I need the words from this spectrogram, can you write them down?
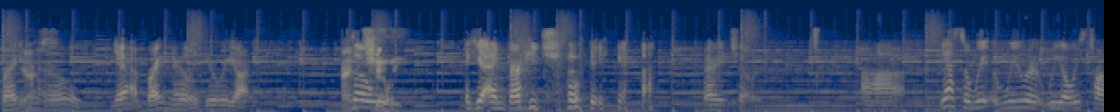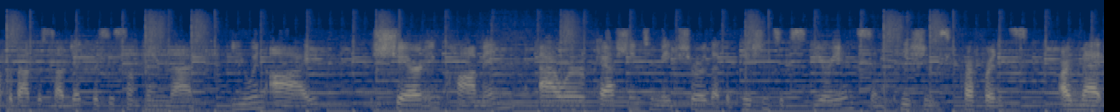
Bright Yes. and early. Yeah, bright and early. Here we are. And So- chili. Yeah, and very chilly. very chilly. Uh, yeah, so we we were we always talk about the subject. This is something that you and I share in common our passion to make sure that the patient's experience and patient's preference are met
